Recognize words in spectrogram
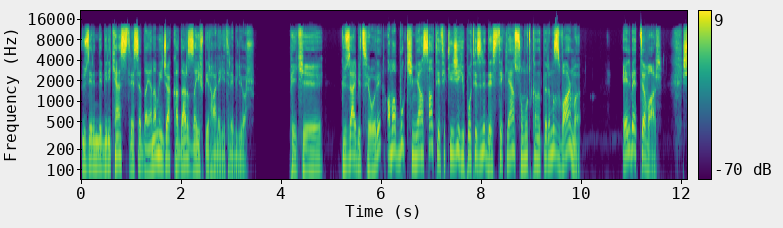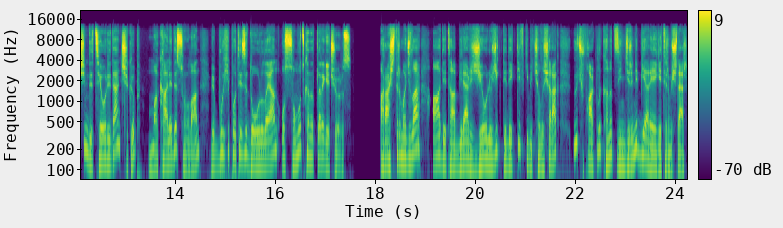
üzerinde biriken strese dayanamayacak kadar zayıf bir hale getirebiliyor. Peki, güzel bir teori ama bu kimyasal tetikleyici hipotezini destekleyen somut kanıtlarımız var mı? Elbette var. Şimdi teoriden çıkıp makalede sunulan ve bu hipotezi doğrulayan o somut kanıtlara geçiyoruz. Araştırmacılar adeta birer jeolojik dedektif gibi çalışarak üç farklı kanıt zincirini bir araya getirmişler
